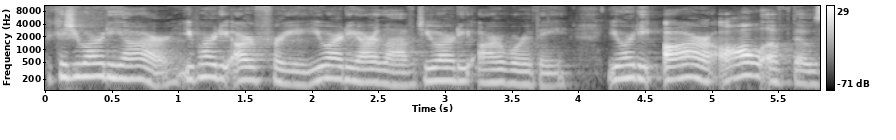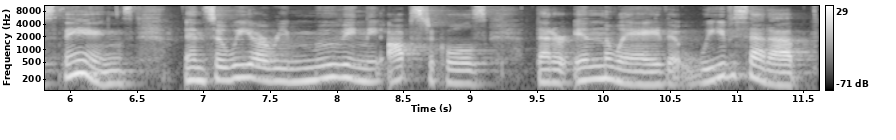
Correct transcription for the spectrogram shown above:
Because you already are. You already are free. You already are loved. You already are worthy. You already are all of those things. And so we are removing the obstacles that are in the way that we've set up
